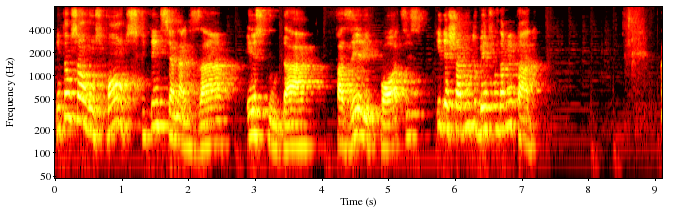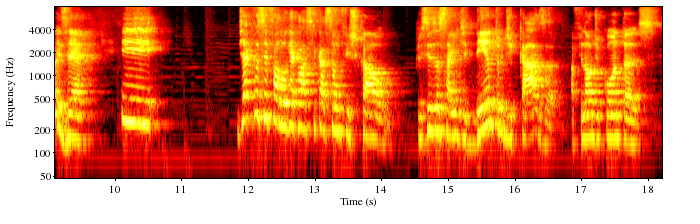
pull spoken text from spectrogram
Então, são alguns pontos que tem que se analisar, estudar, fazer hipóteses e deixar muito bem fundamentado. Pois é. E já que você falou que a classificação fiscal precisa sair de dentro de casa, afinal de contas,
